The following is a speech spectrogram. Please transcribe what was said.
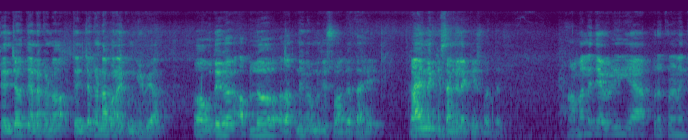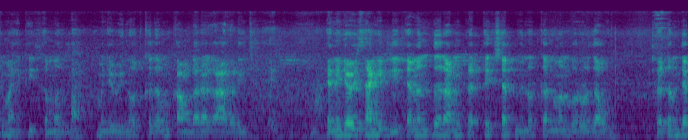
त्यांच्या त्यांनाकडनं त्यांच्याकडनं आपण ऐकून घेऊया. उदय घाग आपलं रत्नागिरीमध्ये स्वागत आहे. काय नक्की सांगेल या केसबद्दल? आम्हाला ज्यावेळी या प्रकरणाची माहिती समजली म्हणजे विनोद कदम कामगार आघाडीचे त्यांनी ज्यावेळी सांगितली त्यानंतर आम्ही प्रत्यक्षात विनोद कदमांबरोबर जाऊन प्रथम त्या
